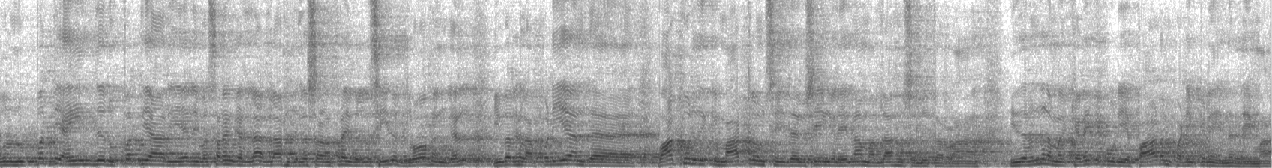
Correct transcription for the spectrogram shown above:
ஒரு முப்பத்தி ஐந்து முப்பத்தி ஆறு ஏழு வசனங்களில் அல்லாஹ் ஜல்லசாமத்தலா இவர்கள் செய்த துரோகங்கள் இவர்கள் அப்படியே அந்த வாக்குறுதிக்கு மாற்றம் செய்த விஷயங்களை எல்லாம் அல்லாஹ் சொல்லித் இதிலிருந்து நம்ம நமக்கு கிடைக்கக்கூடிய பாடம் படிப்பினை என்ன தெரியுமா?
